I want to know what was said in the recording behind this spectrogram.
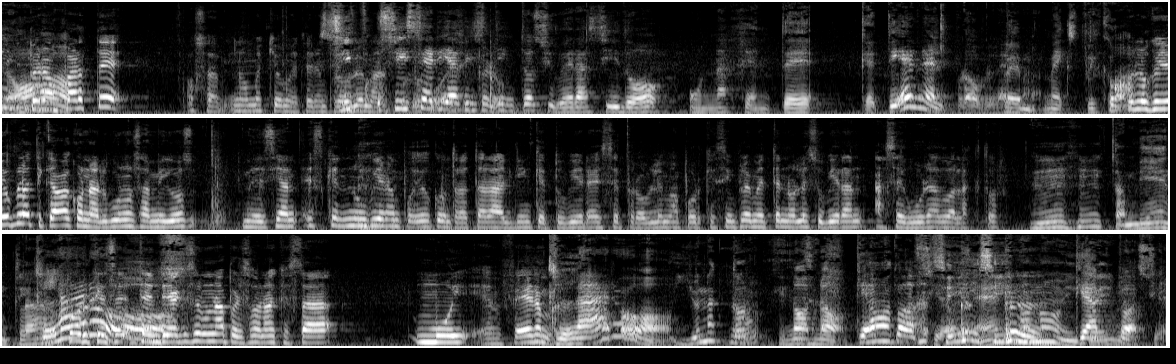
no. Pero aparte, o sea, no me quiero meter en Sí, problemas. sí sería pero- distinto si hubiera sido una gente que tiene el problema. ¿Me explico? Lo que yo platicaba con algunos amigos, me decían, es que no hubieran podido contratar a alguien que tuviera ese problema porque simplemente no les hubieran asegurado al actor. Ujú, también, claro. Claro. Porque se- tendría que ser una persona que está muy enferma. Claro. Y un actor... No, no, qué No, actuación. sí, ¿eh? sí, no, no, Qué increíble. actuación.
